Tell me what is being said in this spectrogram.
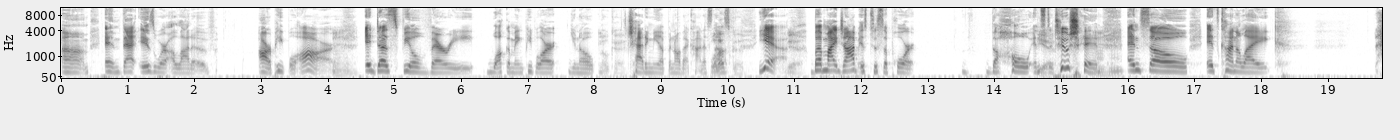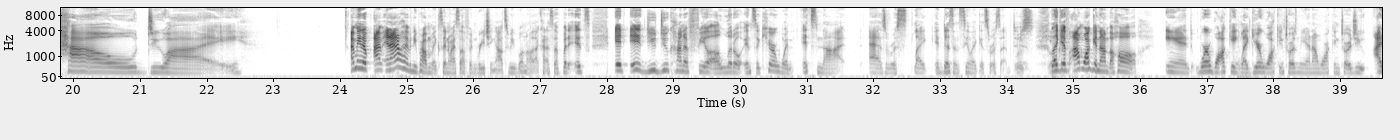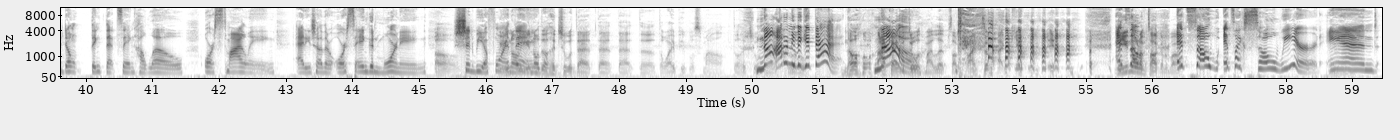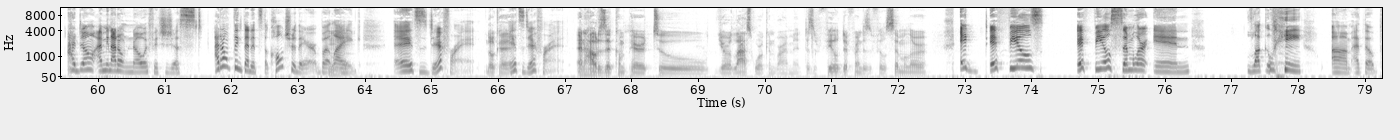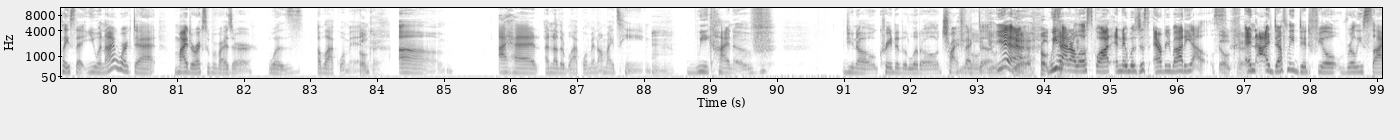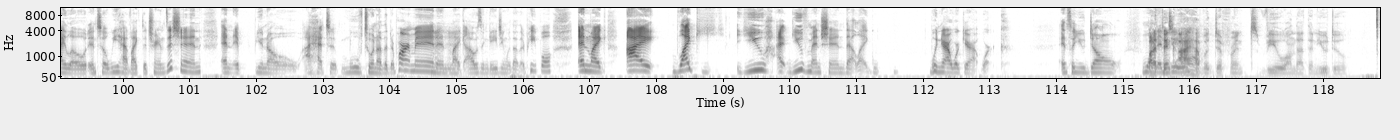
um, and that is where a lot of our people are, Mm-hmm. it does feel very welcoming. People are, you know, Okay. chatting me up and all that kind of stuff. Well, that's good. Yeah. Yeah. But my job is to support the whole institution. And so it's kind of like how do I I mean, I, and I don't have any problem extending myself and reaching out to people and all that kind of stuff. But it's it it you do kind of feel a little insecure when it's not as res- like it doesn't seem like it's receptive. Res- Like if I'm walking down the hall and we're walking like you're walking towards me and I'm walking towards you, I don't think that saying hello or smiling at each other or saying good morning Oh. should be a foreign you know, thing. you know, they'll hit you with that, that, that, the, the white people smile. They'll hit you. No, I don't even get that. No, No. I can't even do it with my lips. I'm trying to. I can't. but you know so what I'm talking about. It's so it's like so weird, Mm. and I don't. I mean, I don't know if it's just. I don't think that it's the culture there, Mm. but like, it's different. okay. It's different. and how does it compare to your last work environment? Does it feel different? Does it feel similar? It it feels it feels similar in. Luckily, um, at the place that you and I worked at, my direct supervisor was a black woman. Okay. um I had another black woman on my team. Mm-hmm. We kind of you know, created a little trifecta. unit. Yeah. Yeah, We had our little squad and it was just everybody else. Okay. And I definitely did feel really siloed until we had like the transition and it, you know, I had to move to another department Mm-hmm. and like I was engaging with other people. And like I like you I, you've mentioned that like when you're at work you're at work. And so you don't But I think do I have a different view on that than you do,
